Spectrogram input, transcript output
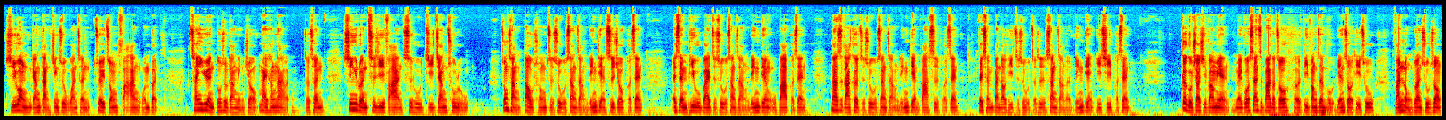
希望两党尽速完成最终法案文本。参议院多数党领袖麦康奈尔则称，新一轮刺激法案似乎即将出炉。中场道琼指数上涨零点四九 percent，S M P 五百指数上涨零点五八 percent，纳斯达克指数上涨零点八四 percent，费城半导体指数则是上涨了零点一七 percent。个股消息方面，美国三十八个州和地方政府联手提出反垄断诉讼，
